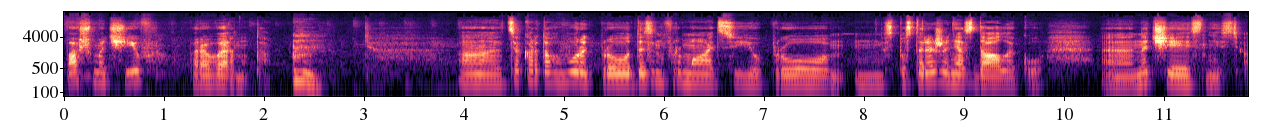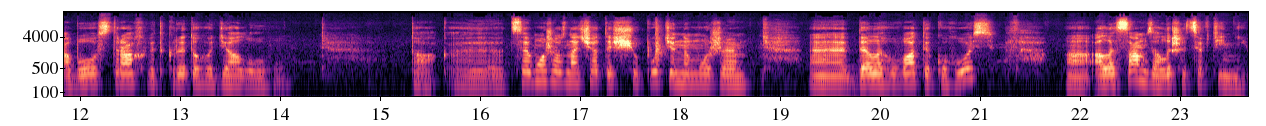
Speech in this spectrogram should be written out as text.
Паш мечів перевернута. Ця карта говорить про дезінформацію, про спостереження здалеку, е, нечесність або страх відкритого діалогу. Так, е, це може означати, що Путін не може е, делегувати когось, але сам залишиться в тіні.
